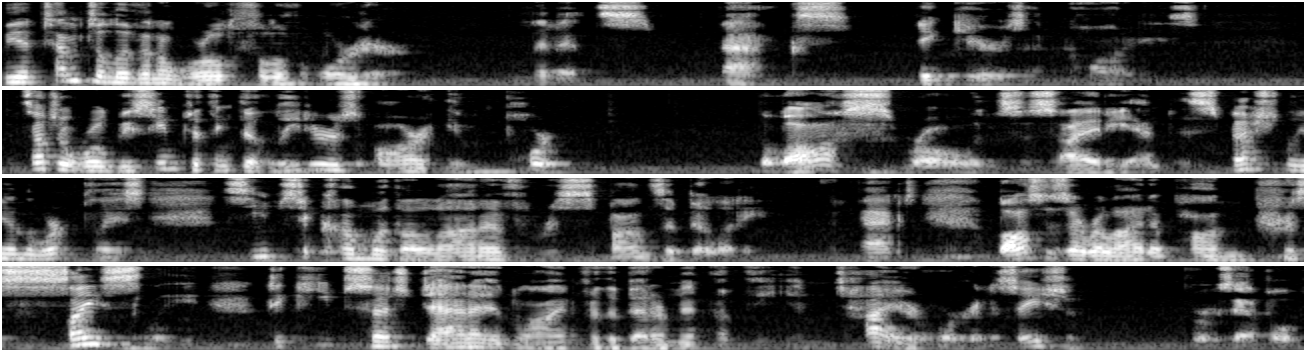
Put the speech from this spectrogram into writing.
We attempt to live in a world full of order, limits, facts, figures, and quantities. In such a world, we seem to think that leaders are important. The boss role in society, and especially in the workplace, seems to come with a lot of responsibility. In fact, bosses are relied upon precisely to keep such data in line for the betterment of the entire organization. For example,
